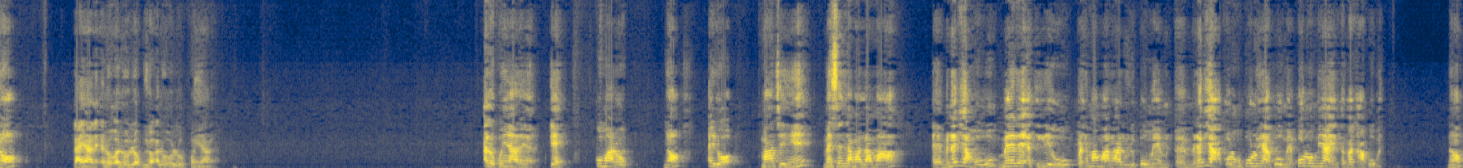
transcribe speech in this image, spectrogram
နော်လိုင်းရလဲအဲ့လိုအဲ့လိုလုပ်ပြီးတော့အဲ့လိုအဲ့လိုဖွင့်ရတယ်အဲ့လိုဖွင့်ရတယ်ကဲကိုမတို့နော်အဲ့တော့မာချင်ရင် Messenger မှာလာမှာ အဲမနေ့ပြန်ကိုမဲတဲ့အသီးတွေကိုပထမမှာထားလူတွေပို့မယ်အဲမနေ့ပြန်အကုန်လုံးပို့လို့ရပို့မယ်ပို့လို့မရရင်တစ်ပတ်ခါပို့မယ်နော်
